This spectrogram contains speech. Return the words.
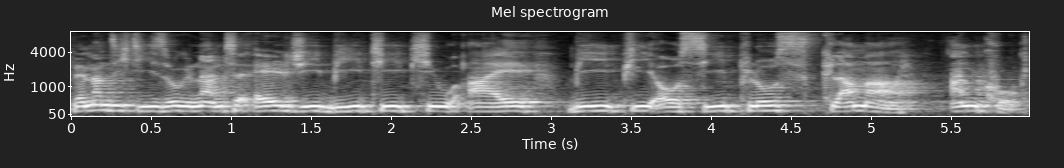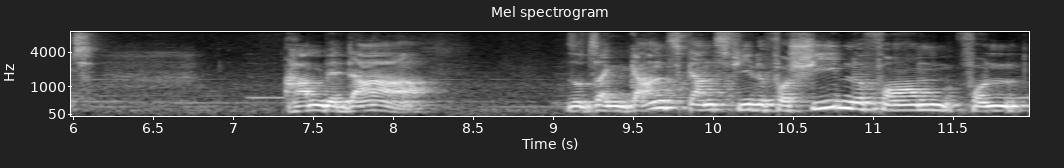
wenn man sich die sogenannte LGBTQI BPOC plus Klammer anguckt, haben wir da sozusagen ganz, ganz viele verschiedene Formen von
